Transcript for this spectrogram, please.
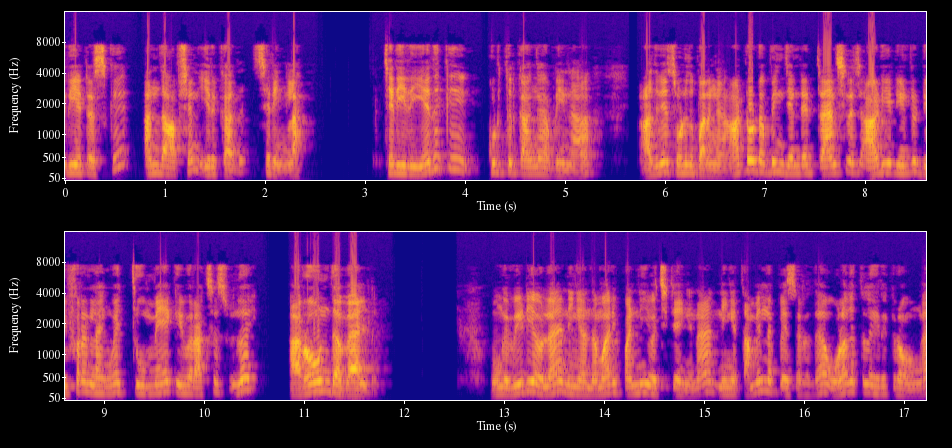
கிரியேட்டர்ஸ்க்கு அந்த ஆப்ஷன் இருக்காது. சரிங்களா? சரி இது எதுக்கு கொடுத்துருக்காங்க அப்படின்னா அதுவே சொல்லுது பாருங்க. Auto dubbing generate translate audio into different language to make your access around the world உங்க வீடியோல நீங்க அந்த மாதிரி பண்ணி வச்சுட்டீங்கன்னா நீங்க தமிழ்ல பேசுறத உலகத்துல இருக்கிறவங்க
